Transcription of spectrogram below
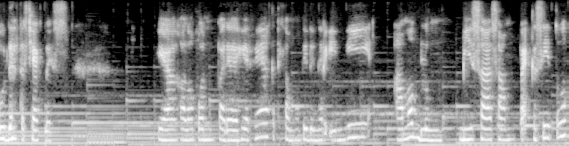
udah terchecklist. Ya, kalaupun pada akhirnya ketika Muti denger ini, Ama belum bisa sampai ke situ,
